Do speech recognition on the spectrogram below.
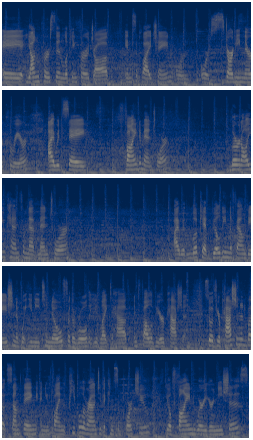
a young person looking for a job in supply chain or, or starting their career, I would say find a mentor, learn all you can from that mentor, I would look at building the foundation of what you need to know for the role that you'd like to have and follow your passion. So if you're passionate about something and you find the people around you that can support you, you'll find where your niche is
